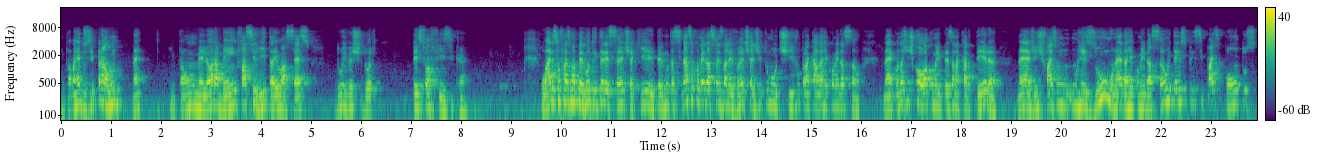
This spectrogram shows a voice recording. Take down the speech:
então vai reduzir para um, né, então melhora bem, facilita aí o acesso do investidor pessoa física. O Alisson faz uma pergunta interessante aqui, pergunta se nas recomendações da Levante é dito motivo para cada recomendação. Né? Quando a gente coloca uma empresa na carteira, né, a gente faz um, um resumo né, da recomendação e tem os principais pontos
